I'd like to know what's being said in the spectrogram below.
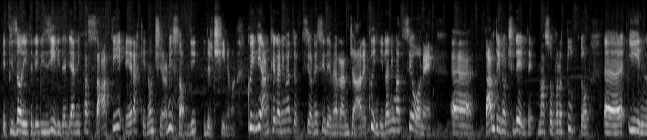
episodi televisivi degli anni passati era che non c'erano i soldi del cinema quindi anche l'animazione si deve arrangiare. Quindi l'animazione eh, tanto in Occidente ma soprattutto eh, in,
